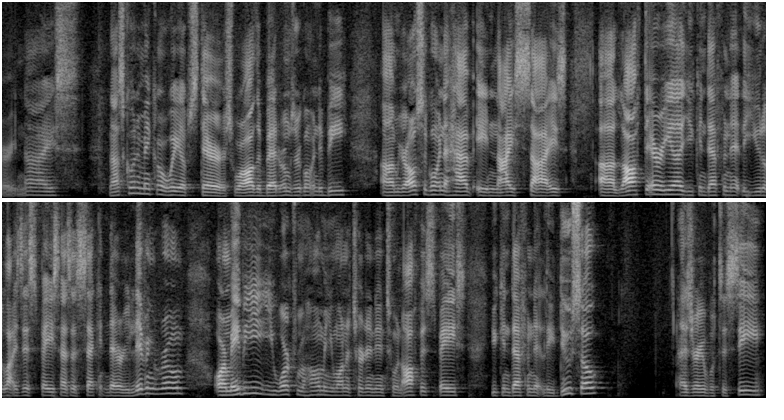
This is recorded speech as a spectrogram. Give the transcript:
Very nice. Now let's go ahead and make our way upstairs where all the bedrooms are going to be. Um, you're also going to have a nice size uh, loft area. You can definitely utilize this space as a secondary living room. Or maybe you work from home and you want to turn it into an office space. You can definitely do so. As you're able to see,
